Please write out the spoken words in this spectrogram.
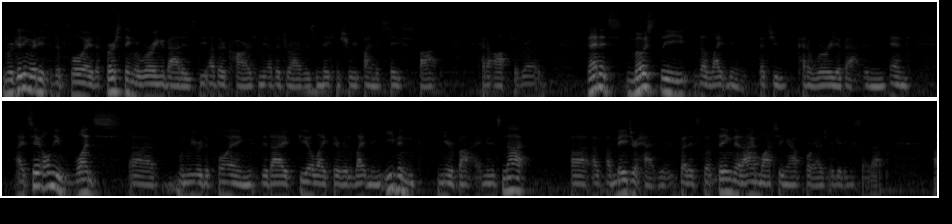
when we're getting ready to deploy, the first thing we're worrying about is the other cars and the other drivers and making sure we find a safe spot kind of off the road. Then it's mostly the lightning that you kind of worry about. And, and I'd say only once uh, when we were deploying did I feel like there was lightning even nearby. I mean, it's not uh, a, a, major hazard, but it's the thing that I'm watching out for as we're getting set up. Uh,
